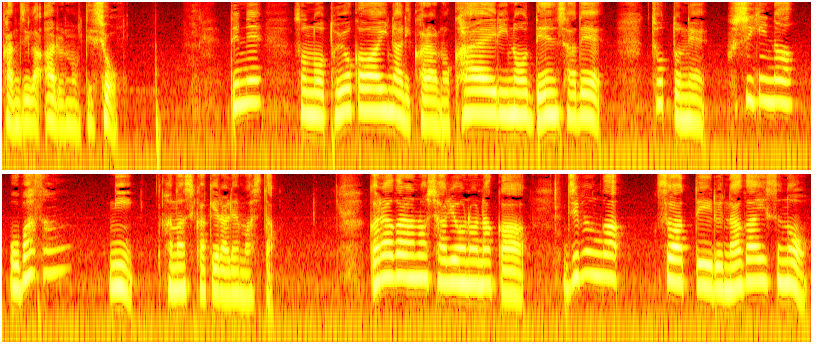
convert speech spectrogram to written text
感じがあるのでしょう。でね、その豊川稲荷からの帰りの電車で、ちょっとね、不思議なおばさんに話しかけられました。ガラガラの車両の中、自分が座っている長椅子の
